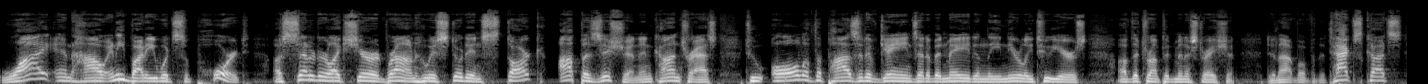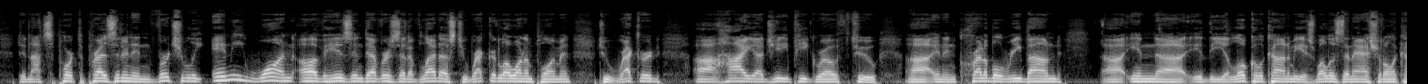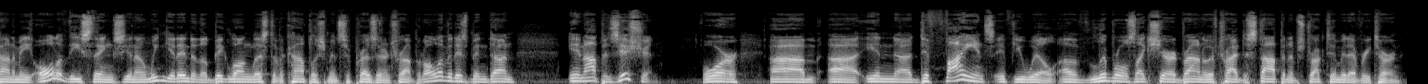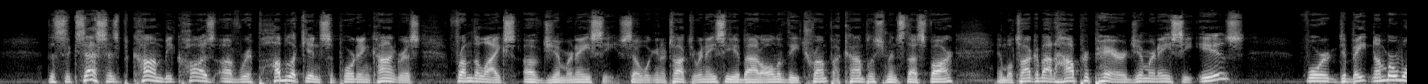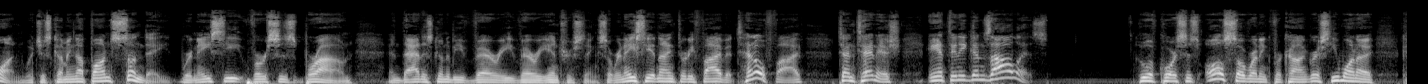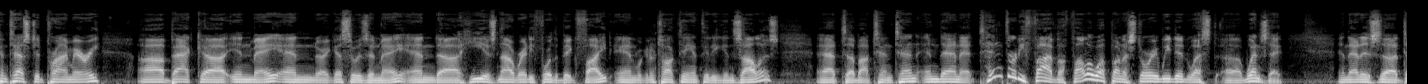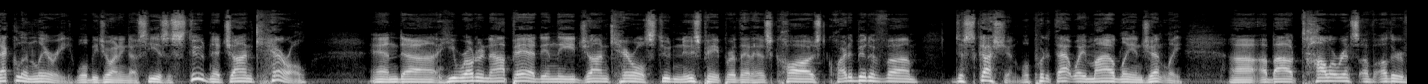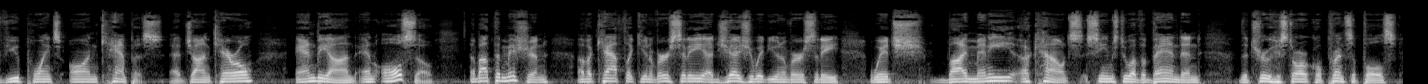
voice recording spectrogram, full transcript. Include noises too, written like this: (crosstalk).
why and how anybody would support a senator like Sherrod Brown, who has stood in stark opposition and contrast to all of the positive gains that have been made in the nearly two years of the Trump administration. Did not vote for the tax cuts, did not support the president in virtually any one of his endeavors that have led us to record low unemployment, to record uh, high uh, GDP growth, to uh, an incredible rebound uh, in, uh, in, the local economy as well as the national economy. All of these things, you know, we can get into the big long list of accomplishments of President Trump, but all of it has been done in opposition or um, uh, in uh, defiance, if you will, of liberals like Sherrod Brown who have tried to stop and obstruct him at every turn. the success has come because of Republican support in Congress from the likes of Jim Renacci. So we're going to talk to Renacci about all of the Trump accomplishments thus far, and we'll talk about how prepared Jim Renacci is for debate number one, which is coming up on Sunday, Renacci versus Brown, and that is going to be very, very interesting. So Renacci at 935 at 1005, 1010-ish, Anthony Gonzalez, who of course is also running for Congress. He won a contested primary uh, back uh, in May, and I guess it was in May, and uh, he is now ready for the big fight. And we're going to talk to Anthony Gonzalez at about ten ten, and then at ten thirty five, a follow up on a story we did West uh, Wednesday, and that is uh, Declan Leary will be joining us. He is a student at John Carroll. And uh, he wrote an op-ed in the John Carroll student newspaper that has caused quite a bit of um, discussion. We'll put it that way, mildly and gently, about tolerance of other viewpoints on campus at John Carroll and beyond, and also about the mission of a Catholic university, a Jesuit university, which by many accounts seems to have abandoned the true historical principles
